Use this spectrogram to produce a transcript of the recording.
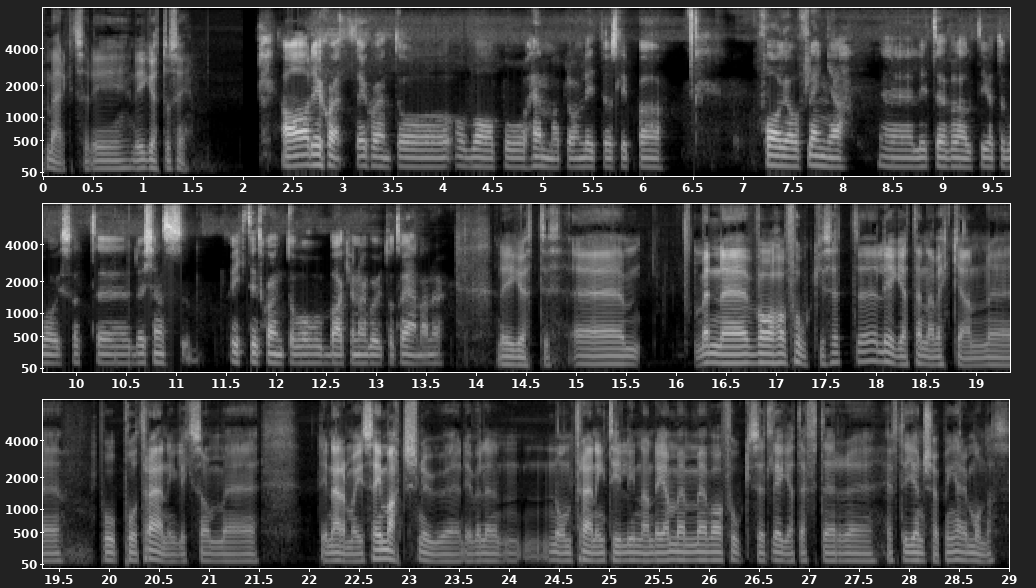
märkt så det är, det är gött att se. Ja, det är skönt. Det är skönt att, att vara på hemmaplan lite och slippa fara och flänga eh, lite överallt i Göteborg så att eh, det känns riktigt skönt att bara kunna gå ut och träna nu. Det är gött. Eh, men eh, vad har fokuset eh, legat denna veckan eh, på, på träning? Liksom, eh, det närmar ju sig match nu. Eh, Det är väl en, någon träning till innan det. Men, men vad har fokuset legat efter, eh, efter Jönköping här i måndags?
